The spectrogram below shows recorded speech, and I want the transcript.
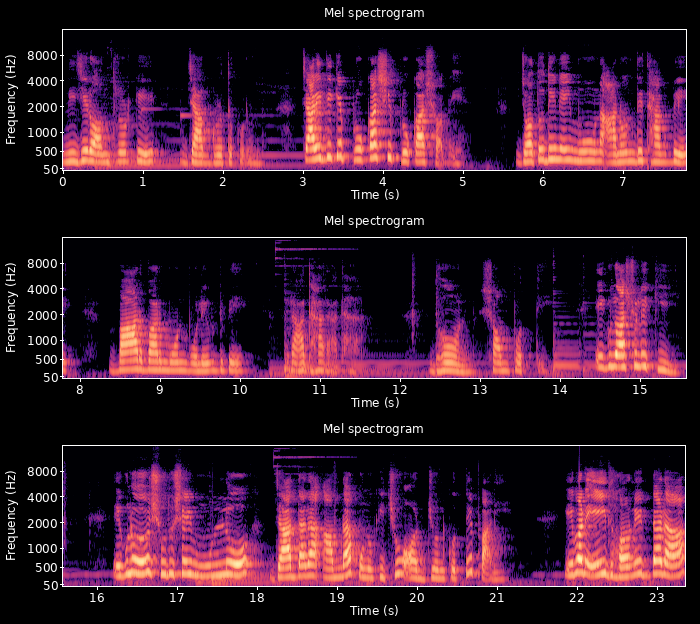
নিজের অন্তরকে জাগ্রত করুন। চারিদিকে প্রকাশই প্রকাশ হবে। যতদিন এই মন আনন্দে থাকবে, বারবার মন বলে উঠবে, রাধা রাধা। ধন, সম্পত্তি, এগুলো আসলে কি? এগুলো শুধু সেই মূল্য যার দ্বারা আমরা কোনো কিছু অর্জন করতে পারি। এবার এই ধরনের দ্বারা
